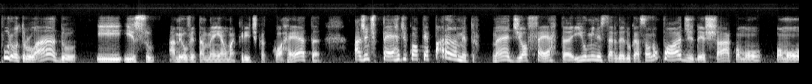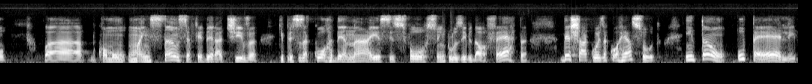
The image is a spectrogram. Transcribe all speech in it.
Por outro lado, e isso, a meu ver, também é uma crítica correta, a gente perde qualquer parâmetro né, de oferta. E o Ministério da Educação não pode deixar como, como, uh, como uma instância federativa que precisa coordenar esse esforço, inclusive da oferta, deixar a coisa correr a solto. Então, o PL,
